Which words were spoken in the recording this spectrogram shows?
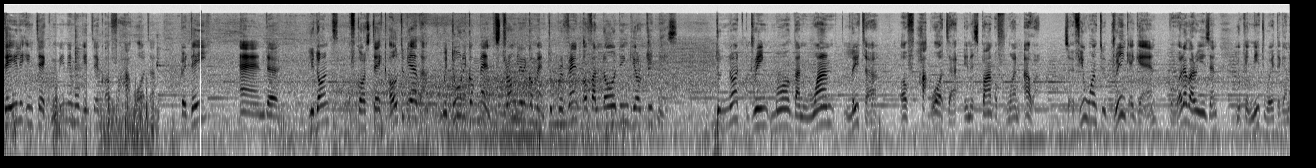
daily intake, minimum intake of hot water per day, and uh, You don't, of course, take all together. We do recommend, strongly recommend, to prevent overloading your kidneys. Do not drink more than one liter of hot water in a span of one hour. So if you want to drink again, for whatever reason, you can need to wait again.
